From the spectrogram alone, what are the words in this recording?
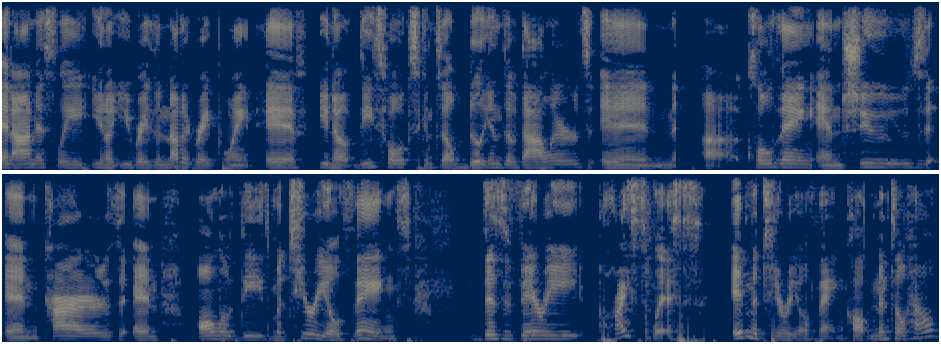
And honestly, you know, you raise another great point. If, you know, these folks can sell billions of dollars in uh, clothing and shoes and cars and all of these material things, this very priceless immaterial thing called mental health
